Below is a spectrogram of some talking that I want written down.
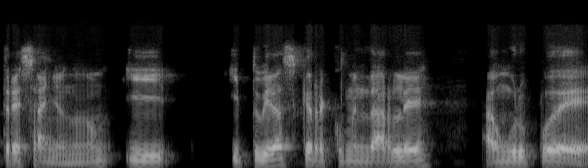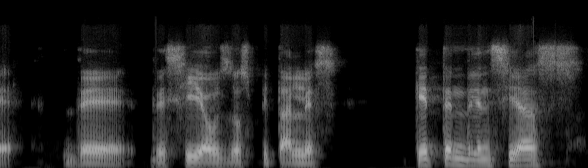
tres años, ¿no? Y, tuvieras que recomendarle a un grupo de, de, de CEOs de hospitales, ¿qué tendencias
